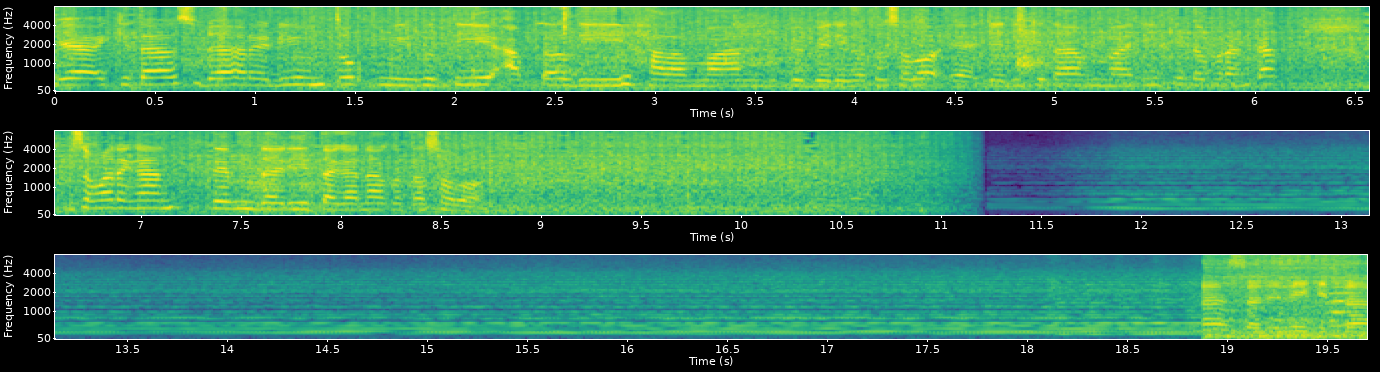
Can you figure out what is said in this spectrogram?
Ya, kita sudah ready untuk mengikuti apel di halaman BPBD Kota Solo. Ya, jadi kita mari kita berangkat bersama dengan tim dari Tagana Kota Solo. Saat ini kita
